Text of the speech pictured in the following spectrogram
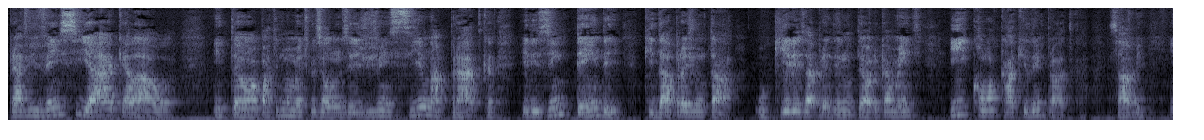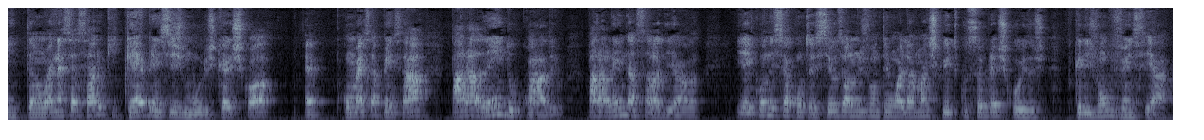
para vivenciar aquela aula. Então, a partir do momento que os alunos eles vivenciam na prática, eles entendem que dá para juntar o que eles aprenderam teoricamente e colocar aquilo em prática, sabe? Então, é necessário que quebrem esses muros, que a escola é, comece a pensar para além do quadro, para além da sala de aula. E aí, quando isso acontecer, os alunos vão ter um olhar mais crítico sobre as coisas, porque eles vão vivenciar.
